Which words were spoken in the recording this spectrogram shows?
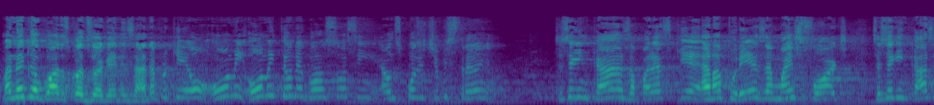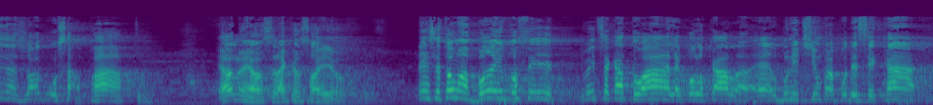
Mas não é que eu gosto das coisas organizadas, é porque homem, homem tem um negócio assim, é um dispositivo estranho. Você chega em casa, parece que a natureza é mais forte. Você chega em casa e já joga o sapato. É ou não é? Ou será que é só eu? Né? Você toma banho, você, em vez de secar a toalha, colocar é, bonitinho para poder secar,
